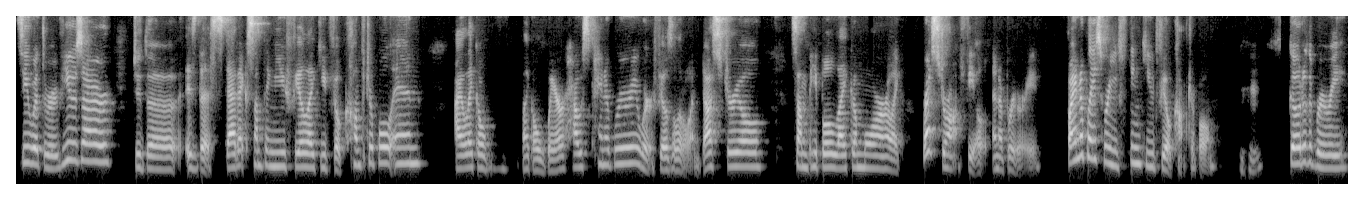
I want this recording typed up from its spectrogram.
See what the reviews are. Do the is the aesthetic something you feel like you'd feel comfortable in? I like a like a warehouse kind of brewery where it feels a little industrial. Some people like a more like restaurant feel in a brewery. Find a place where you think you'd feel comfortable. Mhm. Go to the brewery,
